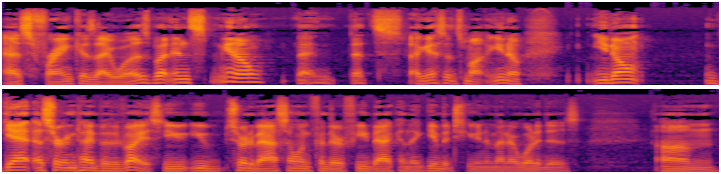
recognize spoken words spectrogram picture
as frank as I was, but in, you know that, that's I guess it's my you know you don't get a certain type of advice. You you sort of ask someone for their feedback and they give it to you no matter what it is. Um,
